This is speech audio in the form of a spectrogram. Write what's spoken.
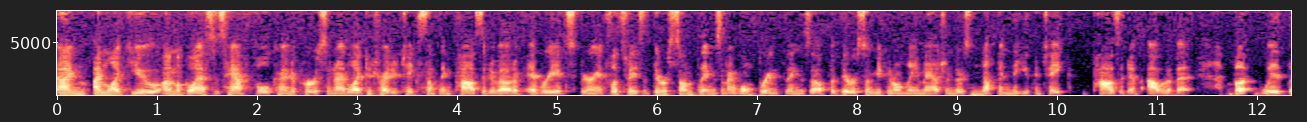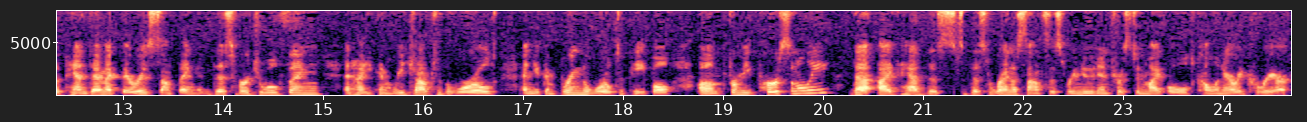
I'm, I'm like you. I'm a glasses half full kind of person. I'd like to try to take something positive out of every experience. Let's face it, there are some things, and I won't bring things up, but there are some you can only imagine. There's nothing that you can take positive out of it. But with the pandemic, there is something. This virtual thing, and how you can reach out to the world, and you can bring the world to people. Um, for me personally, that I've had this this renaissance, this renewed interest in my old culinary career.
